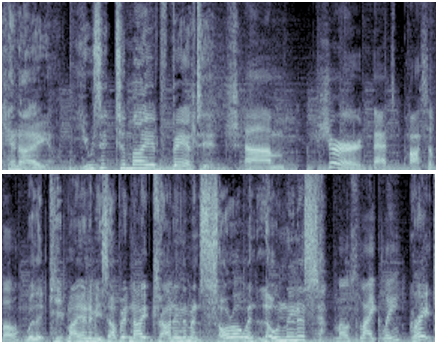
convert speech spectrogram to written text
Can I use it to my advantage? Um, sure, that's possible. Will it keep my enemies up at night, drowning them in sorrow and loneliness? Most likely. Great!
